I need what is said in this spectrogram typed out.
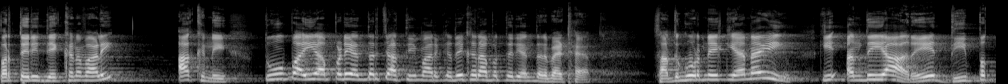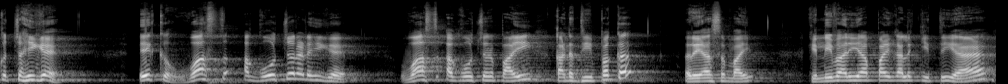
ਪਰ ਤੇਰੀ ਦੇਖਣ ਵਾਲੀ ਅੱਖ ਨਹੀਂ। ਤੂੰ ਭਾਈ ਆਪਣੇ ਅੰਦਰ ਝਾਤੀ ਮਾਰ ਕੇ ਦੇਖ, ਰੱਬ ਤੇਰੇ ਅੰਦਰ ਬੈਠਾ ਹੈ। ਸਤਿਗੁਰ ਨੇ ਕਿਹਾ, ਨਹੀਂ, ਕਿ ਅੰਧਿਆਰੇ ਦੀਪਕ ਚਾਹੀਏ ਇੱਕ ਵਸਤ ਅਗੋਚਰ ਨਹੀਂ ਗਏ। ਵਸ ਅਗੋਚਰ ਪਾਈ, ਕਟ ਦੀਪਕ, ਰਿਆ ਸਮਾਈ। ਕਿੰਨੀ ਵਾਰੀ ਆਪਾਂ ਇਹ ਗੱਲ ਕੀਤੀ ਹੈ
